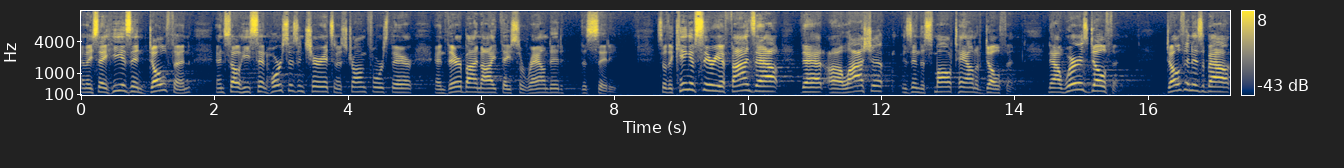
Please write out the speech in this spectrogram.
and they say, He is in Dothan. And so he sent horses and chariots and a strong force there, and there by night they surrounded the city. So the king of Syria finds out that uh, Elisha is in the small town of Dothan. Now, where is Dothan? Dothan is about,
